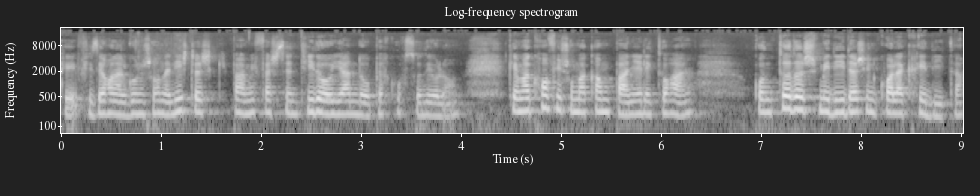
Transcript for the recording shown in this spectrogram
que fizeram alguns jornalistas que para mim faz sentido olhando o percurso de Hollande, que Macron fez uma campanha eleitoral com todas as medidas em qual acredita.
